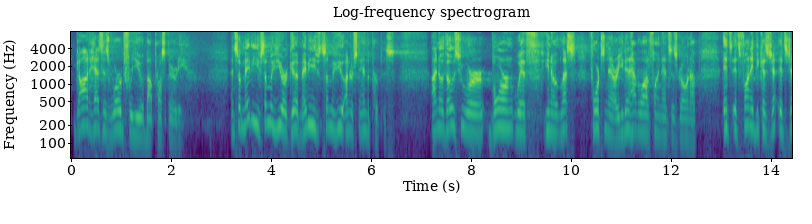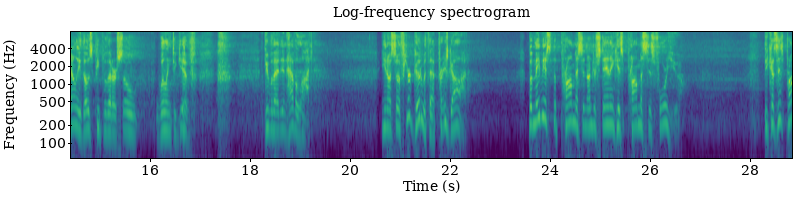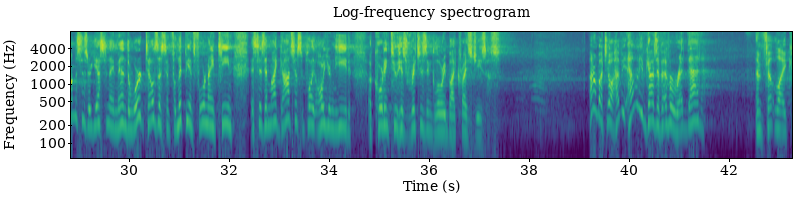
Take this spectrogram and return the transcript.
God has His word for you about prosperity. And so maybe some of you are good. Maybe some of you understand the purpose. I know those who were born with, you know, less fortunate or you didn't have a lot of finances growing up. It's, it's funny because it's generally those people that are so willing to give people that didn't have a lot. You know, so if you're good with that, praise God. But maybe it's the promise and understanding his promises for you. Because his promises are yes and amen. The word tells us in Philippians 4:19, it says, And my God shall supply all your need according to his riches and glory by Christ Jesus. I don't know about y'all. Have you, how many of you guys have ever read that and felt like,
